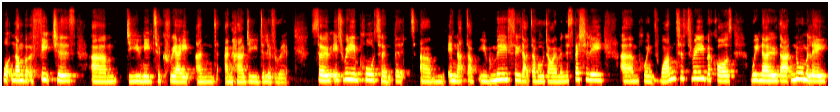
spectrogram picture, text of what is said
what number of features um, do you need to create and and how do you deliver it. So it's really important that um, in that you move through that double diamond especially um, points one to three because we know that normally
